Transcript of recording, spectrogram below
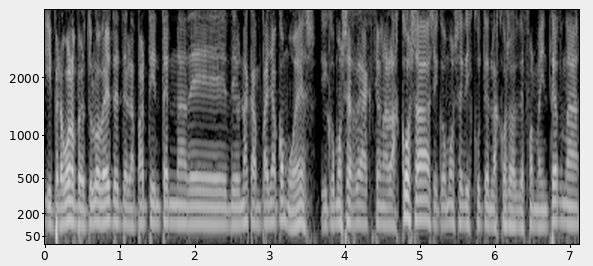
Y pero bueno, pero tú lo ves desde la parte interna de, de una campaña cómo es y cómo se reacciona a las cosas y cómo se discuten las cosas de forma interna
